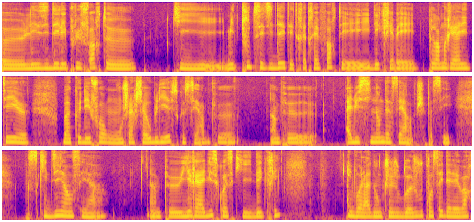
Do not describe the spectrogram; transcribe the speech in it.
euh, les idées les plus fortes. Mais toutes ces idées étaient très très fortes et il décrivait plein de réalités bah, que des fois on cherche à oublier parce que c'est un peu, un peu hallucinant derrière. Je sais pas, c'est ce qu'il dit, hein, c'est un, un peu irréaliste quoi, ce qu'il décrit. Et voilà, donc je, je vous conseille d'aller voir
